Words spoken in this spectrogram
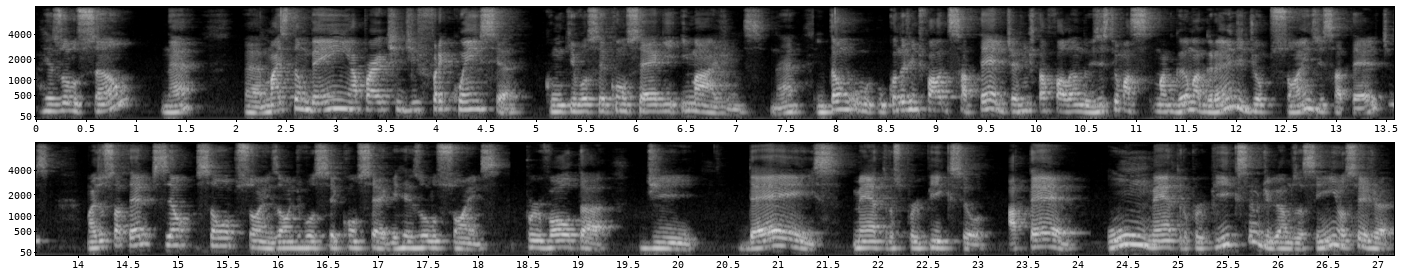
resolução, né, é, mas também a parte de frequência com que você consegue imagens, né? Então, o, quando a gente fala de satélite, a gente está falando, existe uma, uma gama grande de opções de satélites, mas os satélites é são opções onde você consegue resoluções por volta de 10 metros por pixel até 1 metro por pixel, digamos assim, ou seja,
